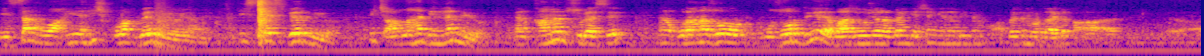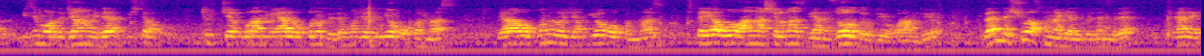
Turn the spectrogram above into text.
İnsan vahiye hiç kulak vermiyor yani. Hiç ses vermiyor. Hiç Allah'a dinlemiyor. Yani Kamer suresi yani Kur'an'a zor zor diyor ya bazı hocalar ben geçen yine bizim bizim oradaydık. a- Bizim orada camide işte Türkçe Kur'an meal okunur dedim. Hoca dedi yok okunmaz. Ya okunur hocam yok okunmaz. İşte ya o anlaşılmaz yani zordur diyor Kur'an diyor. Ben de şu aklıma geldi birdenbire. Yani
